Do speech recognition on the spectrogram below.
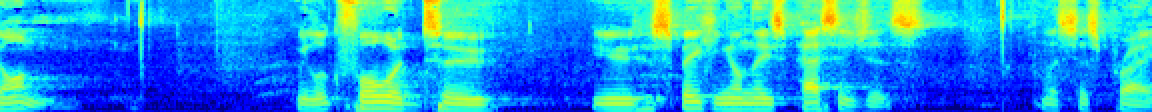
John, we look forward to you speaking on these passages. Let's just pray.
